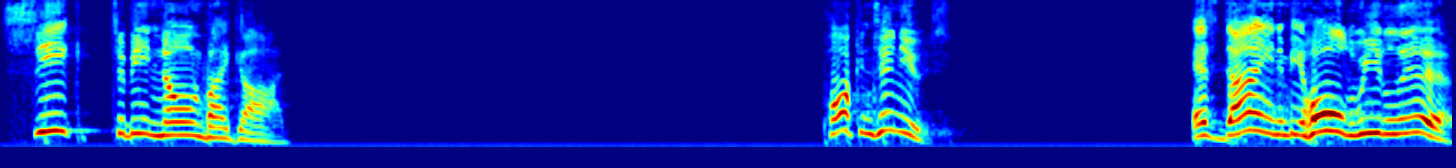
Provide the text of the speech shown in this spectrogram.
Seek to be known by God. Paul continues As dying, and behold, we live.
